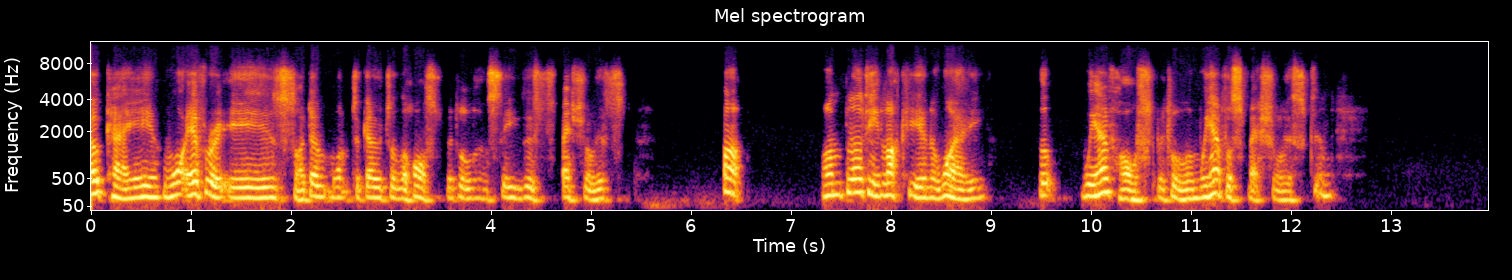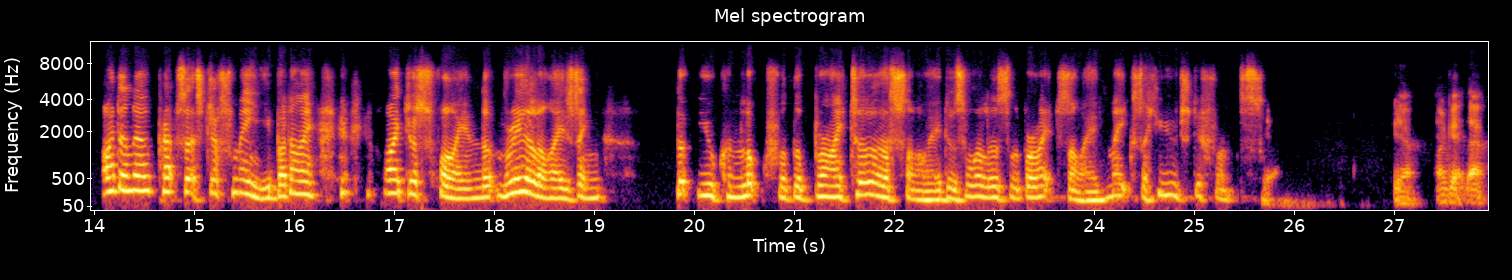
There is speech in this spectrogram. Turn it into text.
okay, whatever it is, I don't want to go to the hospital and see this specialist, but I'm bloody lucky in a way that we have hospital and we have a specialist. And I don't know, perhaps that's just me, but I, I just find that realizing that you can look for the brighter side as well as the bright side makes a huge difference. Yeah, yeah I get that.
